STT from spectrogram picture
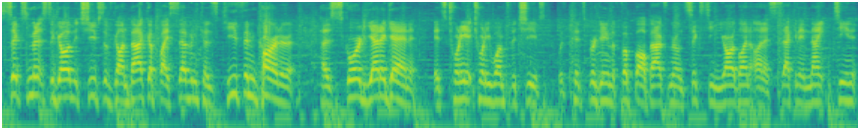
Six minutes to go, and the Chiefs have gone back up by seven because Keithan Carter has scored yet again. It's 28-21 for the Chiefs, with Pittsburgh getting the football back from their own 16-yard line on a second and 19.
